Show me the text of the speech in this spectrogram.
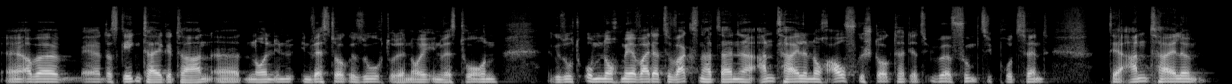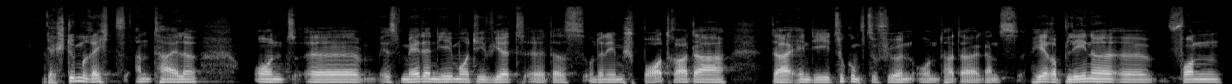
äh, aber er hat das Gegenteil getan, äh, einen neuen Investor gesucht oder neue Investoren gesucht, um noch mehr weiter zu wachsen, hat seine Anteile noch aufgestockt, hat jetzt über 50 Prozent der Anteile, der Stimmrechtsanteile und äh, ist mehr denn je motiviert, äh, das Unternehmen Sportradar da in die Zukunft zu führen und hat da ganz hehre Pläne äh, von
